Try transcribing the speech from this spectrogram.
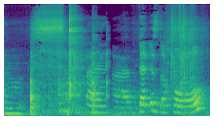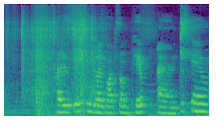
um, uh, that is the whole. That is everything that I got from Pep and Dis-Chem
